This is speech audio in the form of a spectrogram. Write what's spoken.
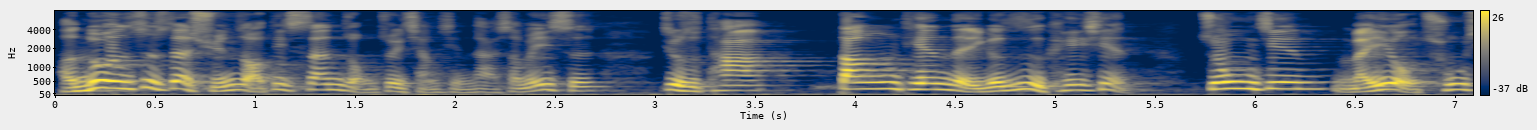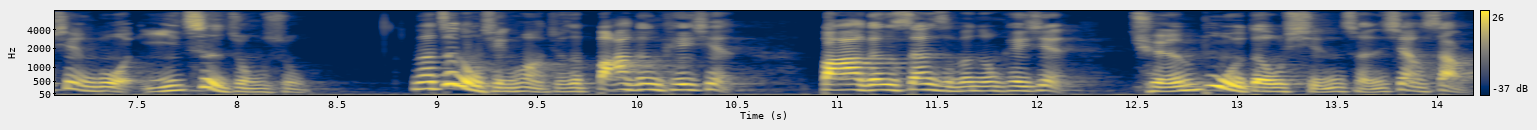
很多人是在寻找第三种最强形态，什么意思？就是它当天的一个日 K 线中间没有出现过一次中枢，那这种情况就是八根 K 线，八根三十分钟 K 线全部都形成向上，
